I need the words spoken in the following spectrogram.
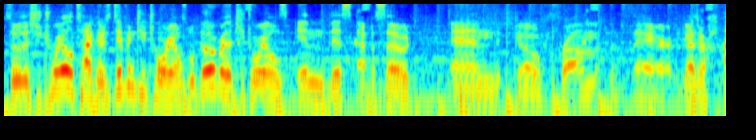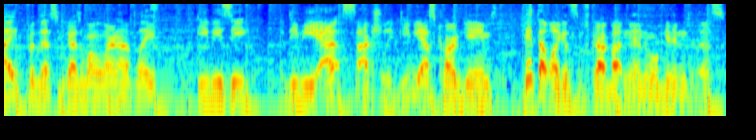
So the tutorial attack, there's different tutorials. We'll go over the tutorials in this episode and go from there. If you guys are hyped for this, if you guys want to learn how to play DBZ, DBS, actually, DBS card games, hit that like and subscribe button and we'll get into this.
